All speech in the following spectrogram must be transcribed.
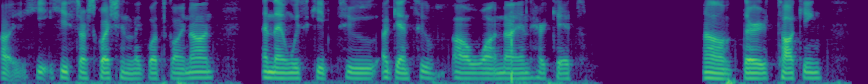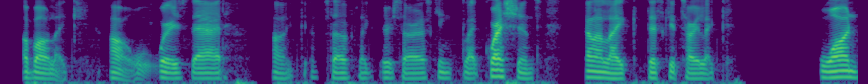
uh he he starts questioning like what's going on, and then we skip to again to uh Wanda and her kids. Um, they're talking about like oh where is dad, uh and stuff like they start asking like questions, kind of like these kids are like one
